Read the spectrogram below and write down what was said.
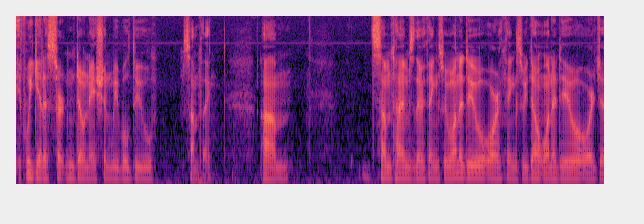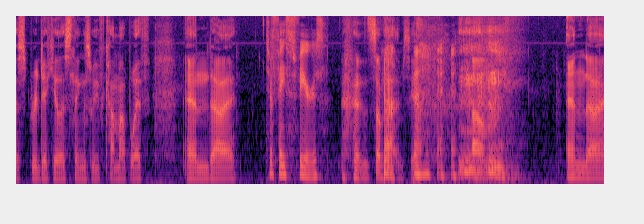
if we get a certain donation, we will do something. Um, sometimes they're things we want to do, or things we don't want to do, or just ridiculous things we've come up with. And uh, To face fears. sometimes, yeah. um, and uh,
